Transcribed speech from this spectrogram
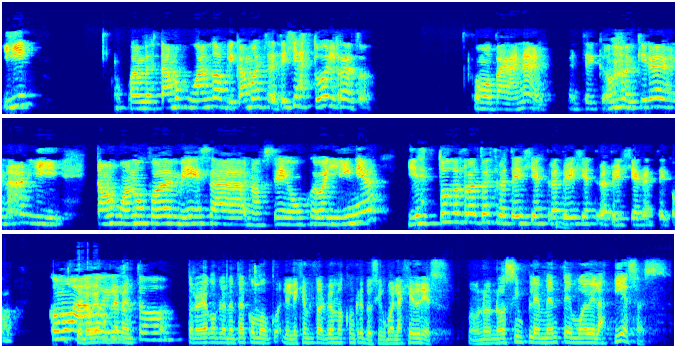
y cuando estamos jugando aplicamos estrategias todo el rato, como para ganar. Como quiero ganar y estamos jugando un juego de mesa, no sé, un juego en línea, y es todo el rato estrategia, estrategia, estrategia, Como, ¿Cómo te hago lo esto? Te lo voy a complementar como el ejemplo tal vez más concreto, así como el ajedrez. Uno no simplemente mueve las piezas.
